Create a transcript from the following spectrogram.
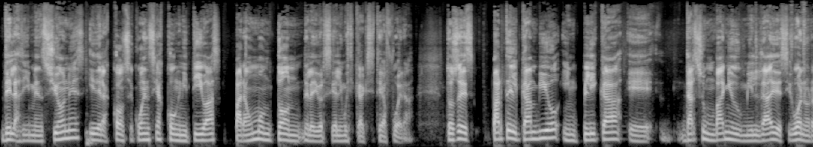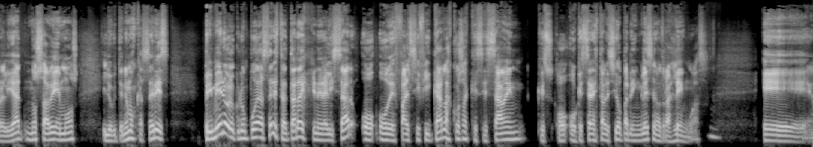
de las dimensiones y de las consecuencias cognitivas para un montón de la diversidad lingüística que existe afuera. Entonces, parte del cambio implica eh, darse un baño de humildad y decir, bueno, en realidad no sabemos y lo que tenemos que hacer es, primero lo que uno puede hacer es tratar de generalizar o, o de falsificar las cosas que se saben que, es- o, o que se han establecido para inglés en otras lenguas. Mm. Eh,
